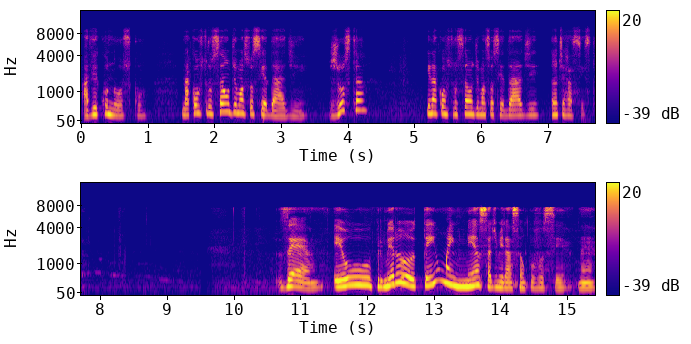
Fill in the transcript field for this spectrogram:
a vir conosco na construção de uma sociedade justa e na construção de uma sociedade antirracista. Zé, eu primeiro tenho uma imensa admiração por você, né?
